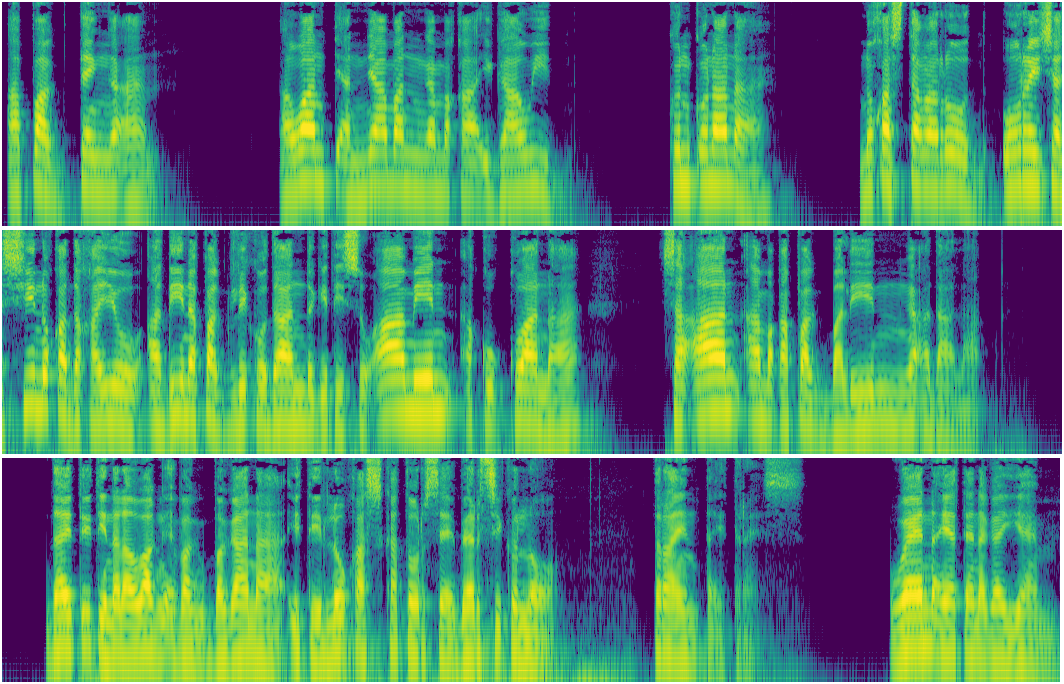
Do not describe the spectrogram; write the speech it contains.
apag tengaan. Awan ti anyaman nga makaigawid. Kun kunana, no kasta nga rod, oray siya sino kada kayo adi na paglikodan dagiti suamin akukwana saan a makapagbalin nga adalak. Dahito iti nalawag nga ibagbagana iti Lucas 14 versikulo 33. When ayate nagayem,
